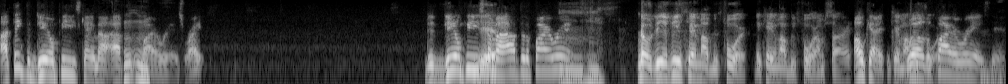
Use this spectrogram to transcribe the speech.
I think the DMPs came out after Mm-mm. the Fire Reds, right? Did DMPs Yeah. come out after the Fire Reds? Mhm. No, DMPs came out before. They came out before. I'm sorry. Okay. It came out Well, the before. Fire Reds then.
